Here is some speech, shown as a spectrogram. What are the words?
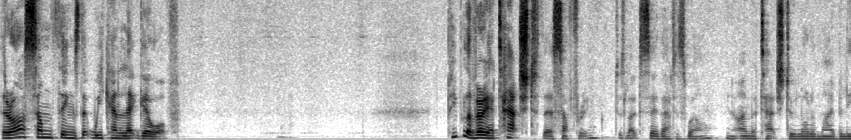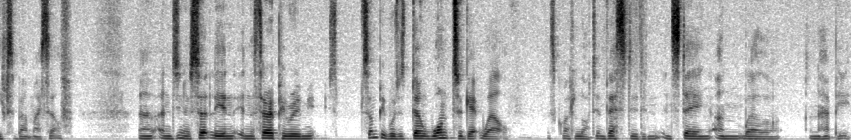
there are some things that we can let go of. People are very attached to their suffering. Just like to say that as well. You know, I'm attached to a lot of my beliefs about myself. Uh, and you know, certainly in, in the therapy room, some people just don't want to get well. There's quite a lot invested in, in staying unwell or unhappy.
